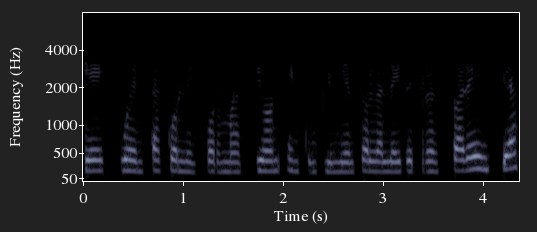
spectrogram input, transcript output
que cuenta con la información en cumplimiento a la ley de transparencia,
